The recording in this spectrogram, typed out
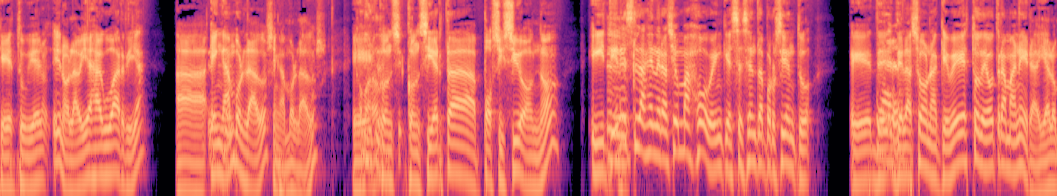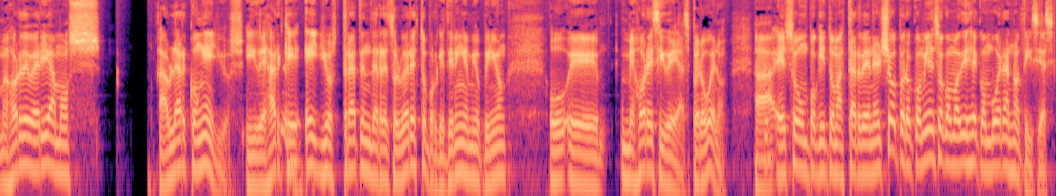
que estuvieron, y no, la vieja guardia, ah, en ambos lados, en ambos lados, eh, con, con cierta posición, ¿no? Y tienes la generación más joven, que es 60% eh, de, Claro. de la zona, que ve esto de otra manera, y a lo mejor deberíamos hablar con ellos y dejar que ellos traten de resolver esto porque tienen, en mi opinión, o, eh, mejores ideas. Pero bueno, ah, eso un poquito más tarde en el show, pero comienzo, como dije, con buenas noticias.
